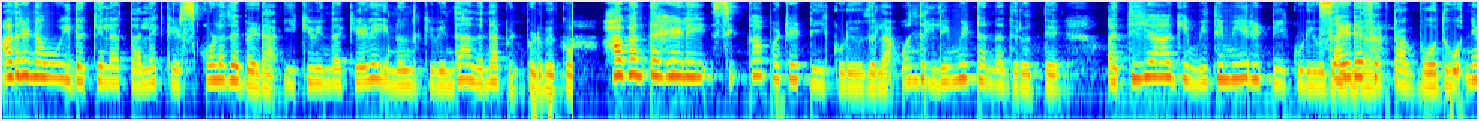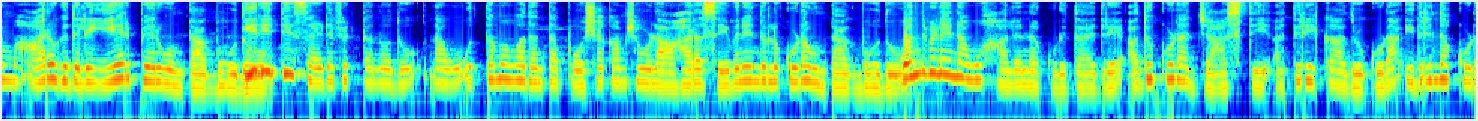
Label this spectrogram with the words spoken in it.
ಆದರೆ ನಾವು ಇದಕ್ಕೆಲ್ಲ ತಲೆ ಕೆಡಿಸ್ಕೊಳ್ಳೋದೇ ಬೇಡ. ಈ ಕಿವಿಯಿಂದ ಕೇಳಿ ಇನ್ನೊಂದು ಕಿವಿಯಿಂದ ಅದನ್ನು ಬಿಟ್ಬಿಡ್ಬೇಕು. ಹಾಗಂತ ಹೇಳಿ ಸಿಕ್ಕಾಪಟ್ಟೆ ಟೀ ಕುಡಿಯುವುದಿಲ್ಲ. ಒಂದು ಲಿಮಿಟ್ ಅನ್ನೋದಿರುತ್ತೆ. ಅತಿಯಾಗಿ ಮಿತಿಮೀರಿ ಟೀ ಕುಡಿಯುವುದು ಸೈಡ್ ಎಫೆಕ್ಟ್ ಆಗ್ಬೋದು ನಿಮ್ಮ ಆರೋಗ್ಯದಲ್ಲಿ ಏರ್ಪೇರು ಉಂಟಾಗಬಹುದು ಈ ರೀತಿ ಸೈಡ್ ಎಫೆಕ್ಟ್ ಅನ್ನೋದು ನಾವು ಉತ್ತಮವಾದಂತಹ ಪೋಷಕಾಂಶವುಳ್ಳ ಆಹಾರ ಸೇವನೆಯಿಂದಲೂ ಕೂಡ ಉಂಟಾಗಬಹುದು ಒಂದ್ ವೇಳೆ ನಾವು ಹಾಲನ್ನ ಕುಡಿತಾ ಇದ್ರೆ ಅದು ಕೂಡ ಜಾಸ್ತಿ ಅತಿರೇಕ ಆದ್ರೂ ಕೂಡ ಇದರಿಂದ ಕೂಡ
